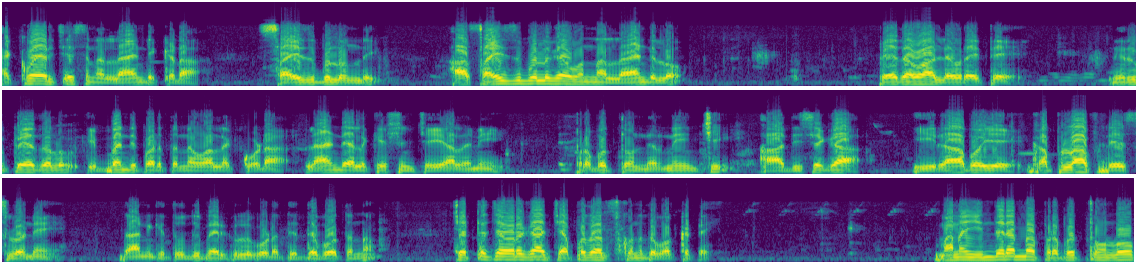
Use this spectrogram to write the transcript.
అక్వైర్ చేసిన ల్యాండ్ ఇక్కడ సైజబుల్ ఉంది. ఆ సైజబుల్గా ఉన్న ల్యాండ్లో పేదవాళ్ళు ఎవరైతే నిరుపేదలు ఇబ్బంది పడుతున్న వాళ్ళకి కూడా ల్యాండ్ అలొకేషన్ చేయాలని ప్రభుత్వం నిర్ణయించి ఆ దిశగా ఈ రాబోయే కపుల్ ఆఫ్ డేస్లోనే దానికి తుది మెరుగులు కూడా దిద్దబోతున్నాం. చిట్ట చివరగా చెప్పదలుచుకున్నది ఒక్కటే. మన ఇందిరమ్మ ప్రభుత్వంలో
